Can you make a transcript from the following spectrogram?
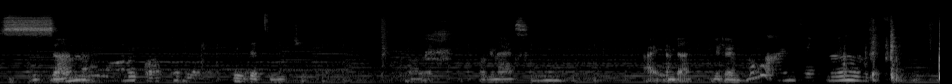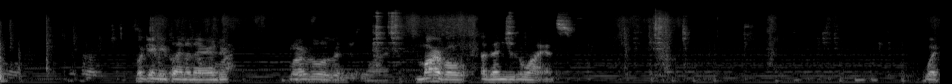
Sun? I think that's a right. Organize. Alright, I'm done. Your turn. What game are you playing in there, Andrew? Marvel Avengers Alliance. Marvel Avengers Alliance. What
